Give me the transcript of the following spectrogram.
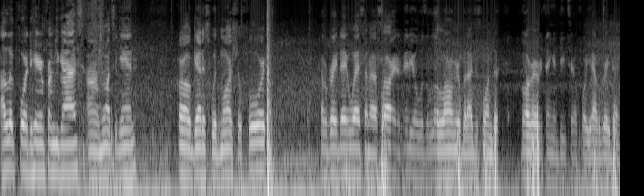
I look forward to hearing from you guys. Um, once again, Carl Gettis with Marshall Ford. Have a great day, Wes. And uh, sorry the video was a little longer, but I just wanted to go over everything in detail for you. Have a great day.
